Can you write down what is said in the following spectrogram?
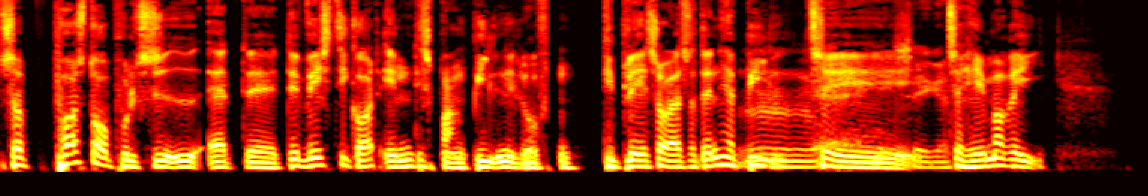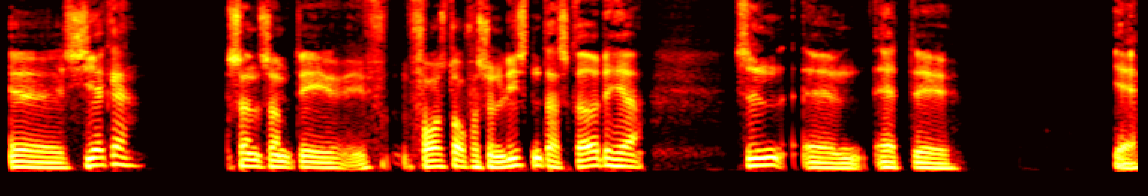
så påstår politiet, at øh, det vidste de godt, inden de sprang bilen i luften. De blæser altså den her bil Mm, mm, ja, til, til hæmmeri, øh, cirka, sådan som det f- forestår for journalisten, der har skrevet det her, siden øh, at, øh, ja,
